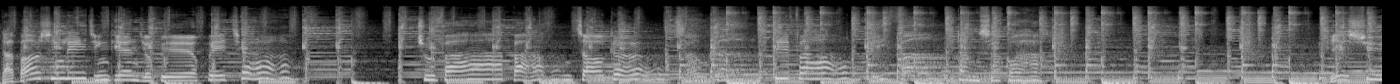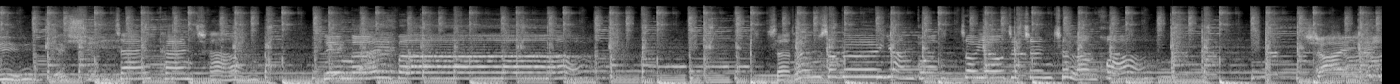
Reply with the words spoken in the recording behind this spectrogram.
打包行李，今天就别回家，出发吧，找个找个地方地方，当傻瓜。也许也许再谈场恋爱吧。沙滩上的阳光照耀着阵阵浪花，Shining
